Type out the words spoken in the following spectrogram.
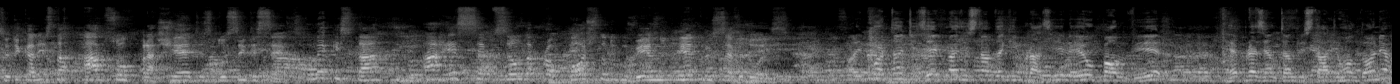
Sindicalista Abson Prachedes, do Sindicet. Como é que está a recepção da proposta do governo entre os servidores? É importante dizer que nós estamos aqui em Brasília, eu, Paulo Vieira, representando o Estado de Rondônia,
